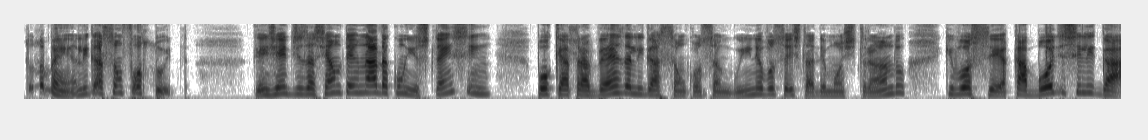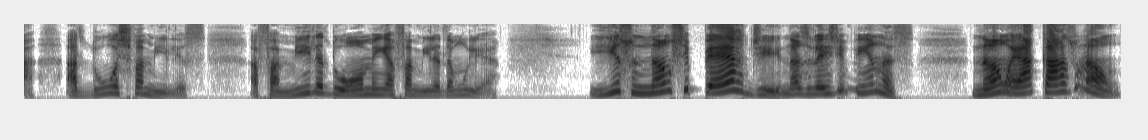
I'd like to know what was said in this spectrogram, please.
Tudo bem, a ligação fortuita. Tem gente que diz assim: eu não tenho nada com isso. Tem sim porque através da ligação consanguínea você está demonstrando que você acabou de se ligar a duas famílias, a família do homem e a família da mulher. E isso não se perde nas leis divinas. Não é acaso, não.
